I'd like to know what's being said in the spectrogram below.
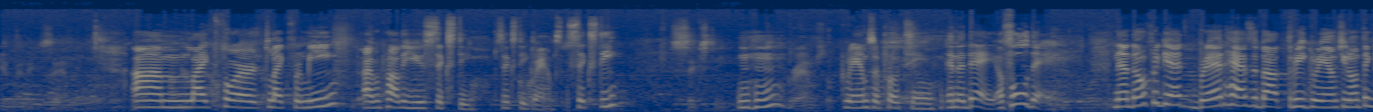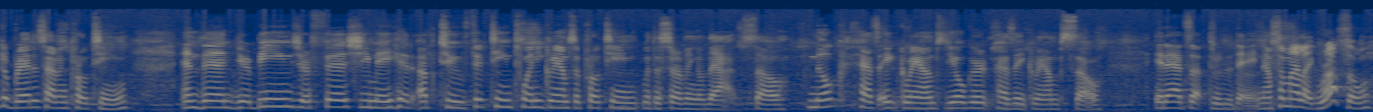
give me an example. Um, like for like for me, I would probably use 60, 60 grams. 60. 60 mm-hmm. grams of grams of protein in a day, a full day. Now, don't forget, bread has about three grams. You don't think of bread as having protein. And then your beans, your fish, you may hit up to 15, 20 grams of protein with a serving of that. So, milk has eight grams, yogurt has eight grams. So, it adds up through the day. Now, somebody like Russell,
